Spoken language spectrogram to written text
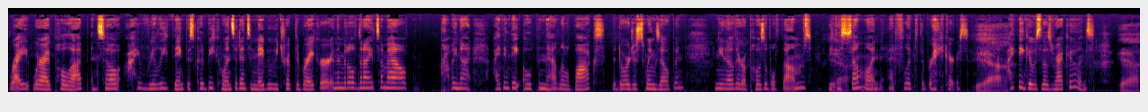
right where I pull up. And so I really think this could be coincidence and maybe we tripped the breaker in the middle of the night somehow. Probably not. I think they opened that little box. The door just swings open. And you know, they're opposable thumbs because Yeah. someone had flipped the breakers. Yeah, I think it was those raccoons. yeah,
